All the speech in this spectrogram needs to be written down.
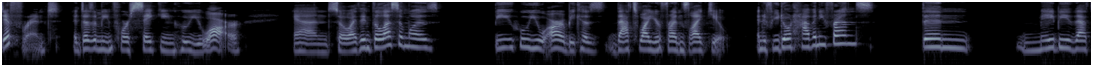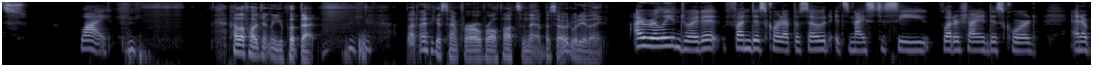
different. It doesn't mean forsaking who you are. And so I think the lesson was be who you are because that's why your friends like you. And if you don't have any friends, then maybe that's why. I love how gently you put that. but I think it's time for our overall thoughts in the episode. What do you think? I really enjoyed it. Fun Discord episode. It's nice to see Fluttershy in Discord and a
